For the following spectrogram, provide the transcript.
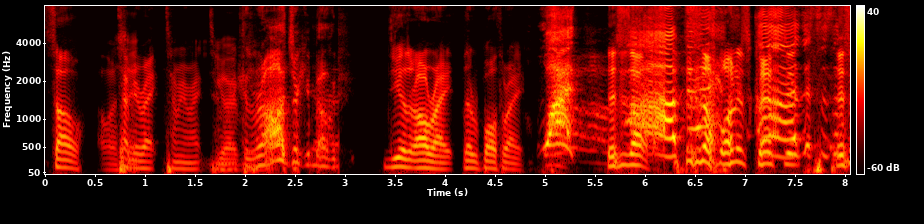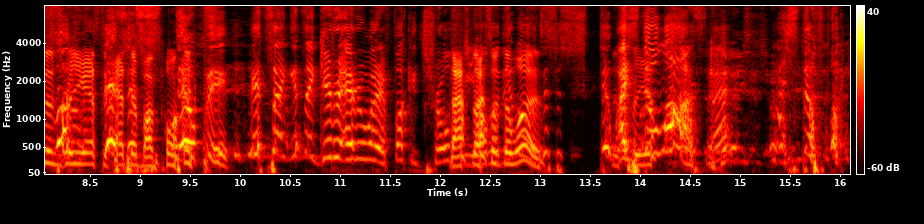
So I want to Tell say me right. Tell me right. You are Because we're all drinking milk. you guys are all right. They're both right. What? This is a Ah, this is man. a bonus question. Ah, this is, a This is for fuck- you guys to this catch is up on points. Stupid. It's like it's like giving everyone a fucking trophy. That's- that's what they it was. This is stupid. That's I for still lost, man. I still fucking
